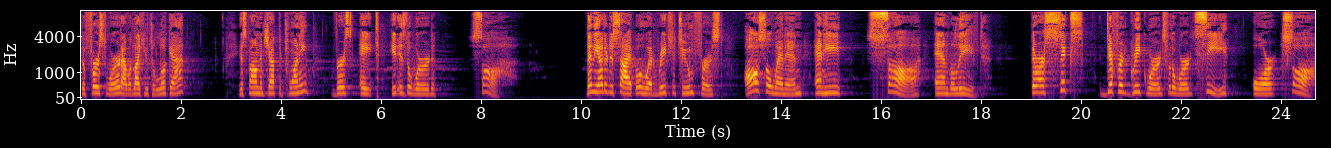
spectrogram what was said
The first word I would like you to look at is found in chapter 20, verse 8. It is the word saw. Then the other disciple who had reached the tomb first also went in and he saw and believed. There are six different Greek words for the word see or saw.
